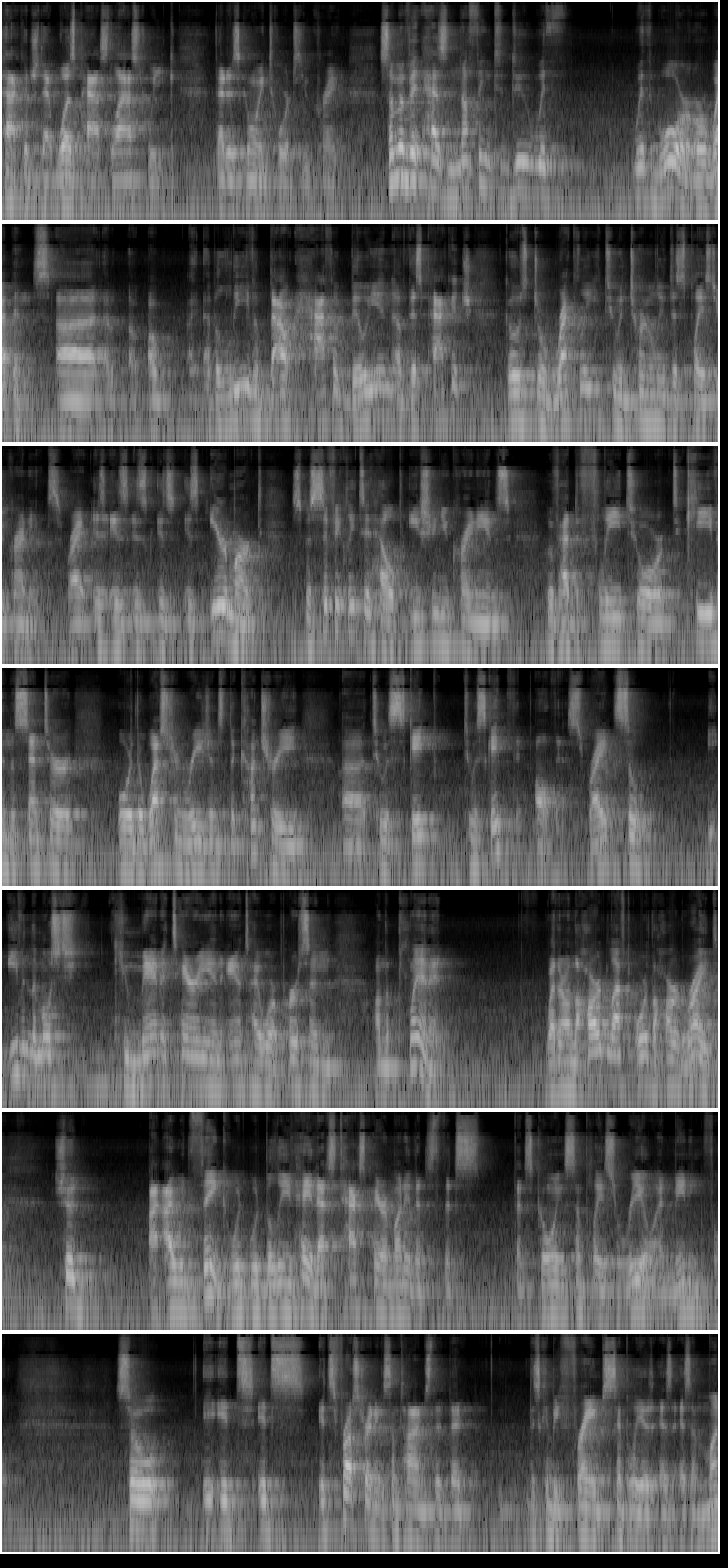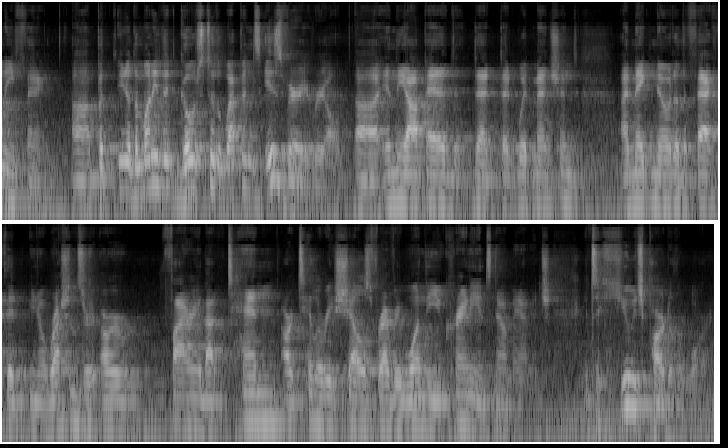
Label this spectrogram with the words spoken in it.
package that was passed last week that is going towards Ukraine. Some of it has nothing to do with with war or weapons. Uh, I believe about half a billion of this package goes directly to internally displaced Ukrainians, right? Is, is, is, is, is earmarked specifically to help Eastern Ukrainians who've had to flee to, to Kiev in the center or the western regions of the country uh, to escape to escape all this, right? So even the most humanitarian anti-war person on the planet, whether on the hard left or the hard right, should I, I would think would, would believe, hey, that's taxpayer money that's that's that's going someplace real and meaningful. So it's it's it's frustrating sometimes that, that this can be framed simply as, as, as a money thing. Uh, but you know the money that goes to the weapons is very real. Uh, in the op-ed that that Whit mentioned, I make note of the fact that you know Russians are, are firing about ten artillery shells for every one the Ukrainians now manage. It's a huge part of the war.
